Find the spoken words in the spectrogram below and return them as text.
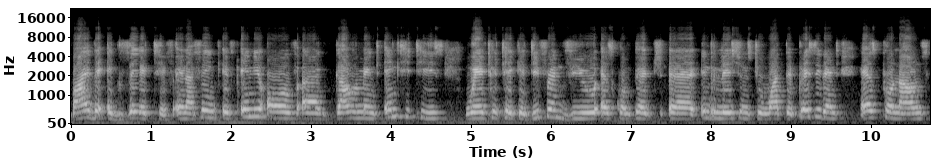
by the executive. And I think if any of uh, government entities were to take a different view as compared uh, in relation to what the president has pronounced,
